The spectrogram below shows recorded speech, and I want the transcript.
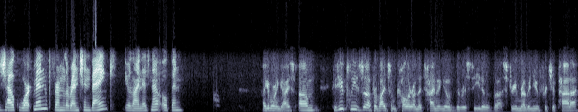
Jacques Wortman from Laurentian Bank. Your line is now open. Hi, good morning, guys. Um, could you please uh, provide some color on the timing of the receipt of uh, stream revenue for Chapada?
